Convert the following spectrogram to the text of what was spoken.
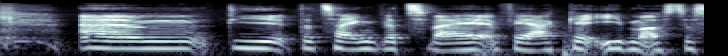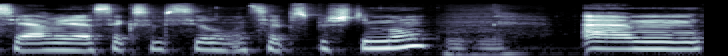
ähm, die, da zeigen wir zwei Werke eben aus der Serie Sexualisierung und Selbstbestimmung. Mhm. Ähm,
